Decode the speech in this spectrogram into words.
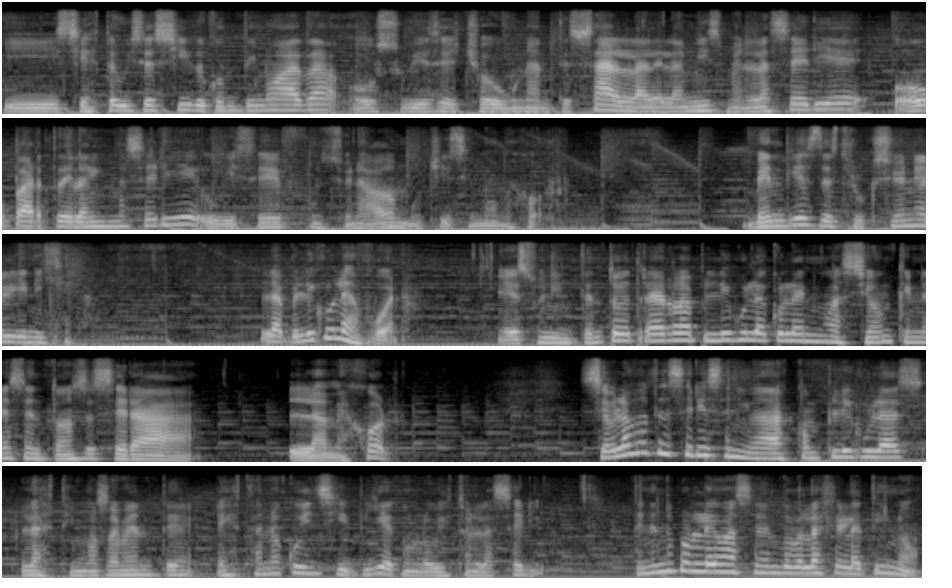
y si esta hubiese sido continuada o se hubiese hecho una antesala de la misma en la serie o parte de la misma serie, hubiese funcionado muchísimo mejor. Ben 10 Destrucción Alienígena. La película es buena, es un intento de traer la película con la animación que en ese entonces era la mejor. Si hablamos de series animadas con películas, lastimosamente, esta no coincidía con lo visto en la serie, teniendo problemas en el doblaje latino,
